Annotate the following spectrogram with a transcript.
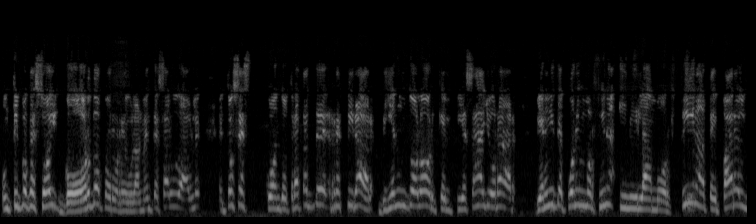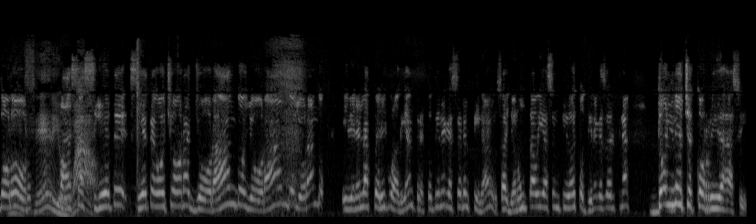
un tipo que soy gordo, pero regularmente saludable. Entonces, cuando tratas de respirar, viene un dolor que empiezas a llorar, vienen y te ponen morfina y ni la morfina te para el dolor. ¿En serio? Pasas Wow. siete, siete, ocho horas llorando, llorando, llorando. Y vienen las películas, diantre, esto tiene que ser el final. O sea, yo nunca había sentido esto, tiene que ser el final. Dos noches corridas así.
